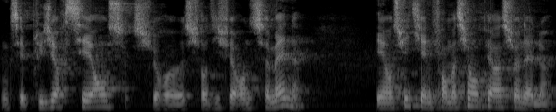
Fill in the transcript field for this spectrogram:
donc c'est plusieurs séances sur euh, sur différentes semaines, et ensuite il y a une formation opérationnelle.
